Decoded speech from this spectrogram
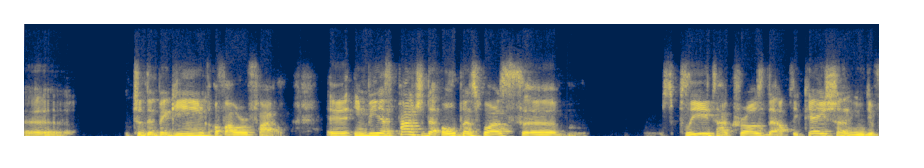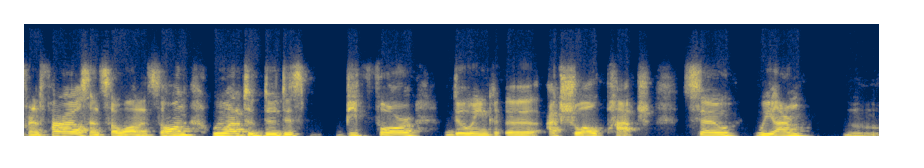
uh, to the beginning of our file. Uh, in bspatch, the opens was uh, split across the application in different files and so on and so on. We want to do this before doing uh, actual patch. So we are mm,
